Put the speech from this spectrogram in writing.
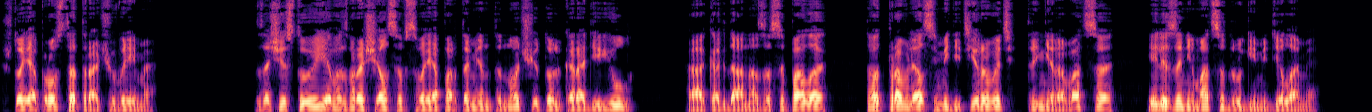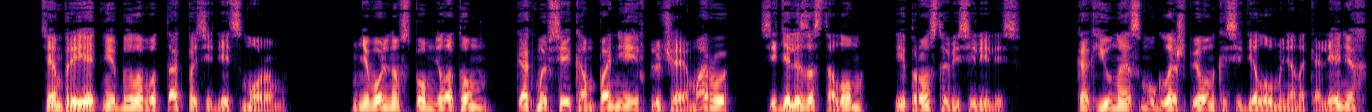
что я просто трачу время. Зачастую я возвращался в свои апартаменты ночью только ради Юл, а когда она засыпала, то отправлялся медитировать, тренироваться или заниматься другими делами. Тем приятнее было вот так посидеть с Мором. Невольно вспомнил о том, как мы всей компанией, включая Мару, сидели за столом и просто веселились. Как юная смуглая шпионка сидела у меня на коленях,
